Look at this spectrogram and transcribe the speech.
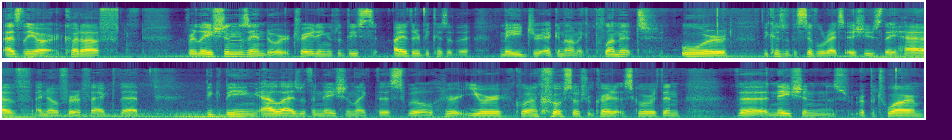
as they are, cut off relations and or tradings with these either because of the major economic plummet or because of the civil rights issues they have. I know for a fact that being allies with a nation like this will hurt your quote unquote social credit score within the nation's repertoire.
